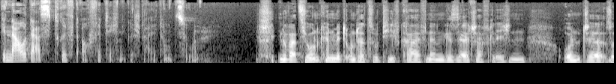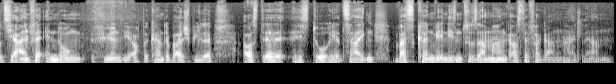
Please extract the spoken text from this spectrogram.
genau das trifft auch für Technikgestaltung zu. Innovationen können mitunter zu tiefgreifenden gesellschaftlichen und äh, sozialen Veränderungen führen, wie auch bekannte Beispiele aus der Historie zeigen. Was können wir in diesem Zusammenhang aus der Vergangenheit lernen?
